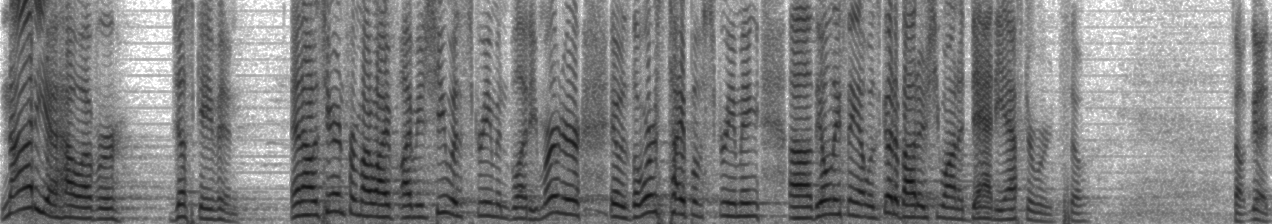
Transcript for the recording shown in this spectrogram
Nadia, however, just gave in. And I was hearing from my wife, I mean, she was screaming bloody murder. It was the worst type of screaming. Uh, the only thing that was good about it is she wanted daddy afterwards, so felt good.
